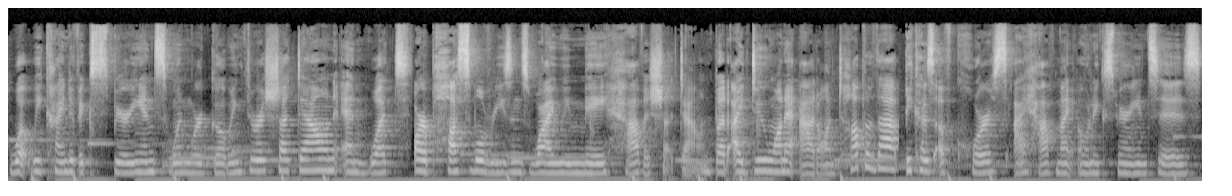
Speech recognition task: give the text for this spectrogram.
what we kind of experience when we're going through a shutdown, and what are possible reasons why we may have a shutdown. But I do want to add on top of that because, of course, I have my own experiences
